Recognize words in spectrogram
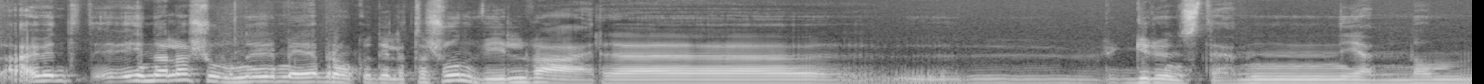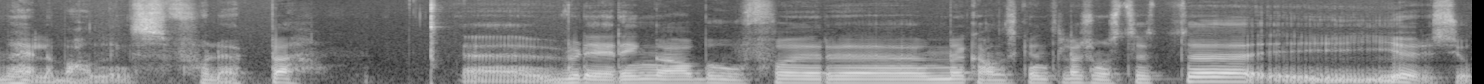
Nei, Inhalasjoner med bronkodilatasjon vil være grunnsteinen gjennom hele behandlingsforløpet. Eh, vurdering av behov for eh, mekanisk ventilasjonsstøtte gjøres jo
